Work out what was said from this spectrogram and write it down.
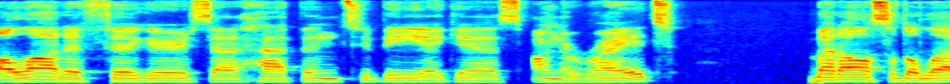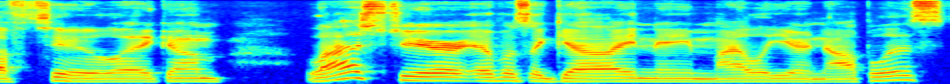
a lot of figures that happen to be, I guess, on the right, but also the left too. Like um, last year it was a guy named Milo Yiannopoulos.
